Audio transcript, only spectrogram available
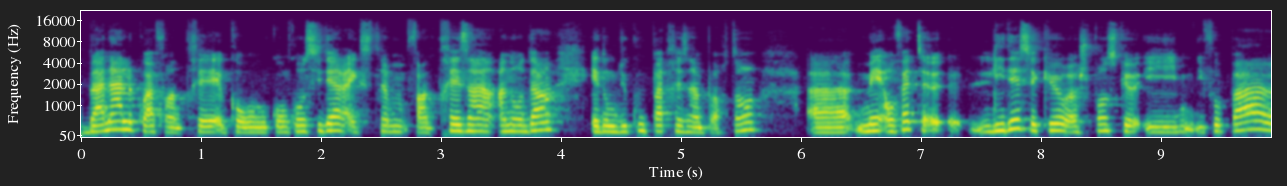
banal, quoi, enfin qu'on considère extrêmement, enfin très an- anodin et donc du coup pas très important. Euh, mais en fait, euh, l'idée c'est que euh, je pense qu'il il faut pas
